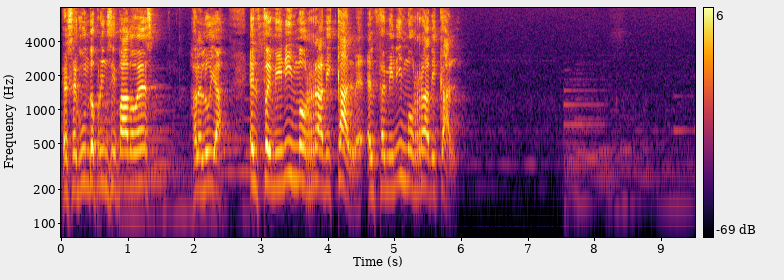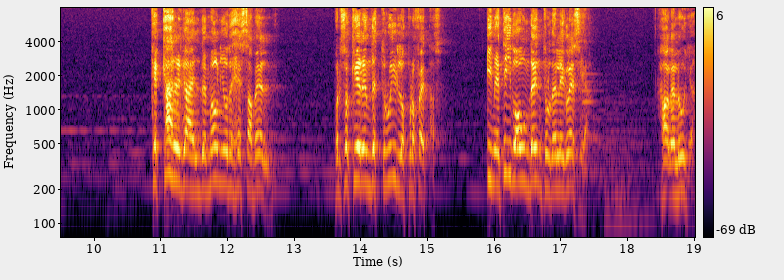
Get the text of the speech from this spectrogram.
El segundo principado es, aleluya, el feminismo radical, el feminismo radical. Que carga el demonio de Jezabel. Por eso quieren destruir los profetas. Y metido aún dentro de la iglesia. Aleluya.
